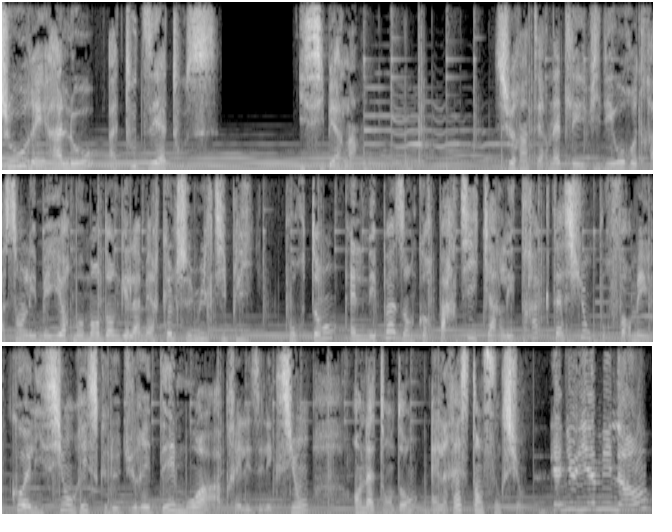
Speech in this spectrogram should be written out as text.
Bonjour et hallo à toutes et à tous. Ici Berlin. Sur Internet, les vidéos retraçant les meilleurs moments d'Angela Merkel se multiplient. Pourtant, elle n'est pas encore partie car les tractations pour former une coalition risquent de durer des mois après les élections. En attendant, elle reste en fonction. Can you hear me now?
